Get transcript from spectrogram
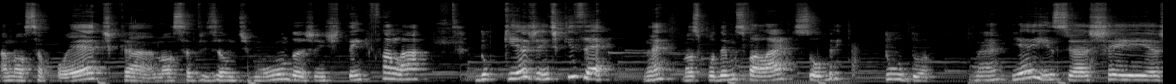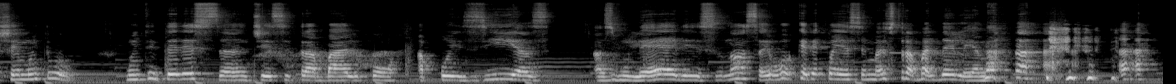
a nossa poética, a nossa visão de mundo, a gente tem que falar do que a gente quiser, né? Nós podemos falar sobre tudo, né? E é isso, eu achei, achei muito, muito interessante esse trabalho com a poesia, as, as mulheres. Nossa, eu vou querer conhecer mais o trabalho da Helena.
